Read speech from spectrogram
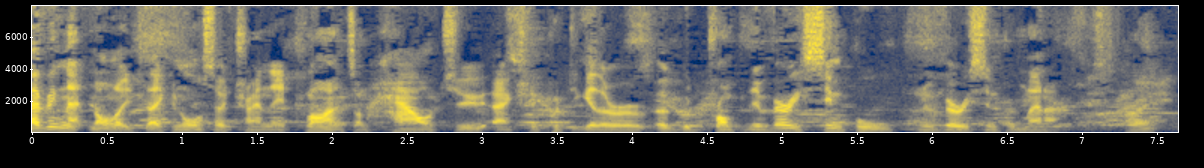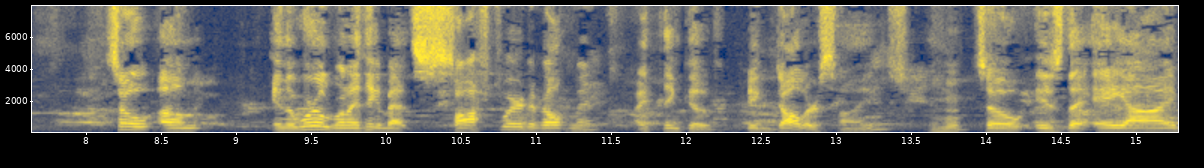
having that knowledge, they can also train their clients on how to actually put together a, a good prompt in a very simple, in a very simple manner. Right. So, um, in the world, when I think about software development, I think of big dollar signs. Mhm. So, is the AI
